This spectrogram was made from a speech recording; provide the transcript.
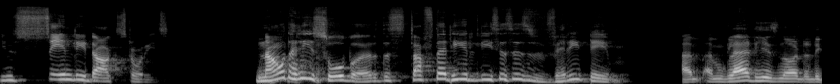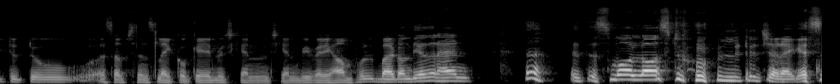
Insanely dark stories. Now that he's sober, the stuff that he releases is very tame. I'm I'm glad he's not addicted to a substance like cocaine, which can which can be very harmful. But on the other hand, huh, it's a small loss to literature, I guess.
